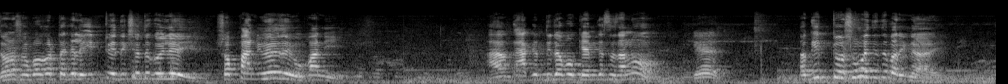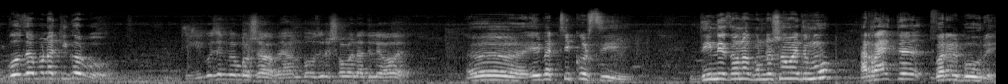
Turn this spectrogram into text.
জনসভা করতে গেলে একটু এদিক সাথে কইলেই সব পানি হয়ে যাব পানি। আগের দুইটা বউ কেন গেছে জানো? কেন? আগে একটু সময় দিতে পারি নাই। বোঝাবো না কি করব? ঠিকই কইছেন মেম্বার সাহেব এখন বউজুরি সময় না দিলে হয়। ও, এইবার ঠিক করছি। দিনে জনগণের সময় দিমু আর রাইতে ঘরের বউরে।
